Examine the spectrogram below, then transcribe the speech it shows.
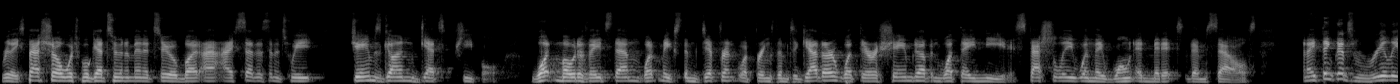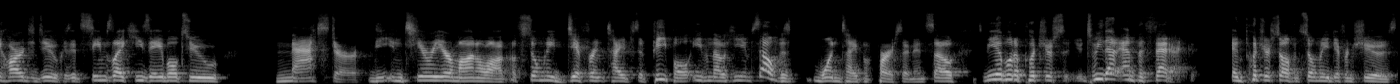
really special, which we'll get to in a minute too. But I, I said this in a tweet: James Gunn gets people. What motivates them? What makes them different? What brings them together? What they're ashamed of, and what they need, especially when they won't admit it to themselves. And I think that's really hard to do because it seems like he's able to master the interior monologue of so many different types of people even though he himself is one type of person and so to be able to put your to be that empathetic and put yourself in so many different shoes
